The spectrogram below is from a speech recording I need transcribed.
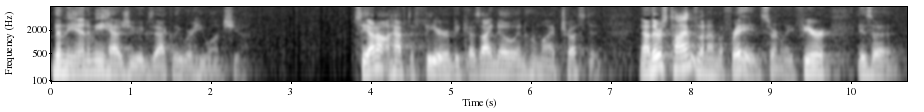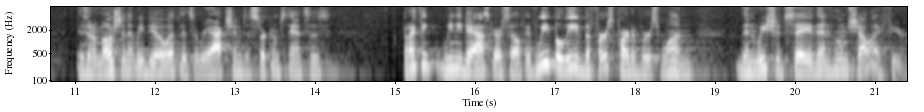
then the enemy has you exactly where he wants you. See, I don't have to fear because I know in whom I've trusted. Now, there's times when I'm afraid, certainly. Fear is, a, is an emotion that we deal with, it's a reaction to circumstances. But I think we need to ask ourselves if we believe the first part of verse 1, then we should say, Then whom shall I fear?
